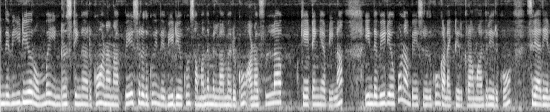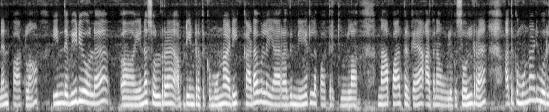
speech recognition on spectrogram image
இந்த வீடியோ ரொம்ப இன்ட்ரெஸ்டிங்காக இருக்கும். ஆனால் நான் பேசுகிறதுக்கும் இந்த வீடியோக்கும் சம்மந்தம் இல்லாமல் இருக்கும். ஆனால் ஃபுல்லாக கேட்டிங்க அப்படின்னா இந்த வீடியோக்கும் நான் பேசுகிறதுக்கும் கனெக்ட் இருக்கிற மாதிரி இருக்கும். சரி அது என்னென்னு பார்க்கலாம். இந்த வீடியோவில் என்ன சொல்கிறேன் அப்படின்றதுக்கு முன்னாடி கடவுளை யாராவது நேரில் பார்த்துருக்கீங்களா? நான் பார்த்துருக்கேன். அதை நான் உங்களுக்கு சொல்கிறேன் அதுக்கு முன்னாடி ஒரு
